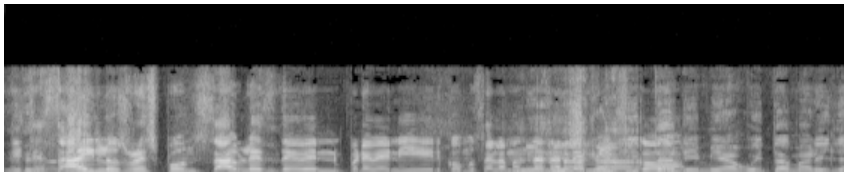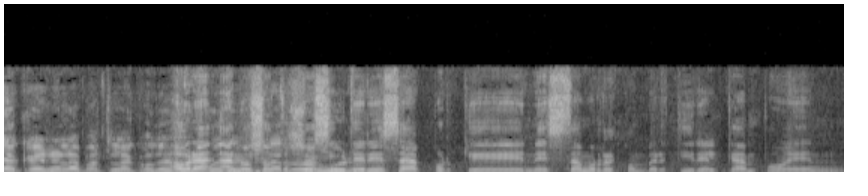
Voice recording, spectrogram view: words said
Dices, ay, los responsables deben prevenir cómo se la mandan a Temisco. caquita ni mi agüita amarilla caen en la Patlaco. De eso Ahora, a nosotros nos interesa porque necesitamos reconvertir el campo en,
